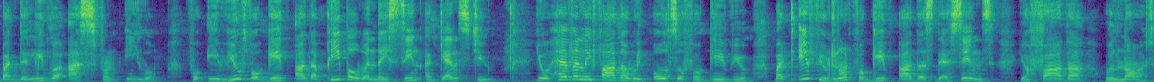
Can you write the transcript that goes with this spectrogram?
but deliver us from evil. For if you forgive other people when they sin against you, your heavenly Father will also forgive you. But if you do not forgive others their sins, your Father will not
